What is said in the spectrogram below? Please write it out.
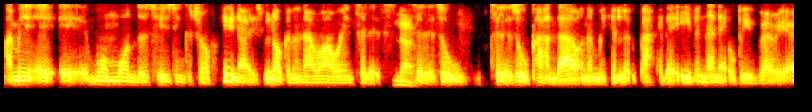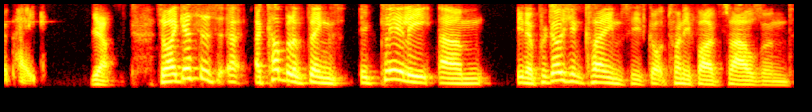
I mean, it, it, one wonders who's in control. Who knows? We're not going to know, are we, until it's no. until it's all until it's all panned out, and then we can look back at it. Even then, it will be very opaque. Yeah. So I guess there's a, a couple of things. It clearly, um, you know, Prigozhin claims he's got twenty five thousand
